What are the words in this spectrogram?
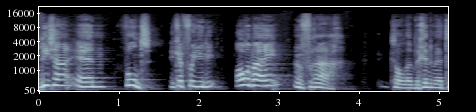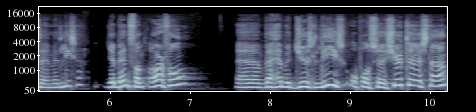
Lisa en Fons, ik heb voor jullie allebei een vraag. Ik zal eh, beginnen met, eh, met Lisa. Jij bent van Arval. Eh, we hebben Just Lease op ons shirt staan.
